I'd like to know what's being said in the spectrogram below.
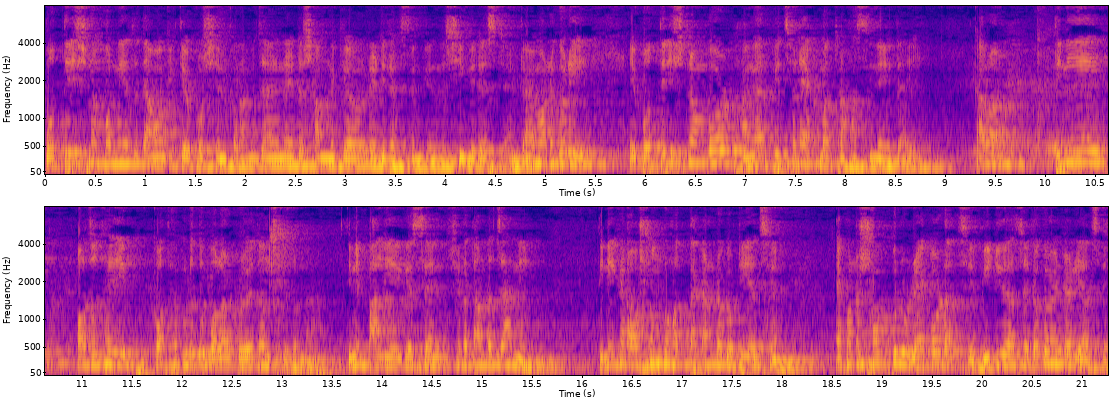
বত্রিশ নম্বর নিয়ে যদি আমাকে কেউ কোশ্চেন করে, আমি জানি না এটা সামনে কেউ রেডি রাখছেন কিন্তু শিবিরের স্ট্যান্ড আমি মনে করি এই বত্রিশ নম্বর ভাঙার পিছনে একমাত্র হাসিনাই দায়ী। কারণ তিনি অযথাই এই কথাগুলো তো বলার প্রয়োজন ছিল না। তিনি পালিয়ে গেছেন, সেটা তো আমরা জানি। তিনি এখানে অসংখ্য হত্যাকাণ্ড ঘটিয়েছেন। এখনও সবগুলো রেকর্ড আছে ভিডিও আছে ডকুমেন্টারি আছে।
